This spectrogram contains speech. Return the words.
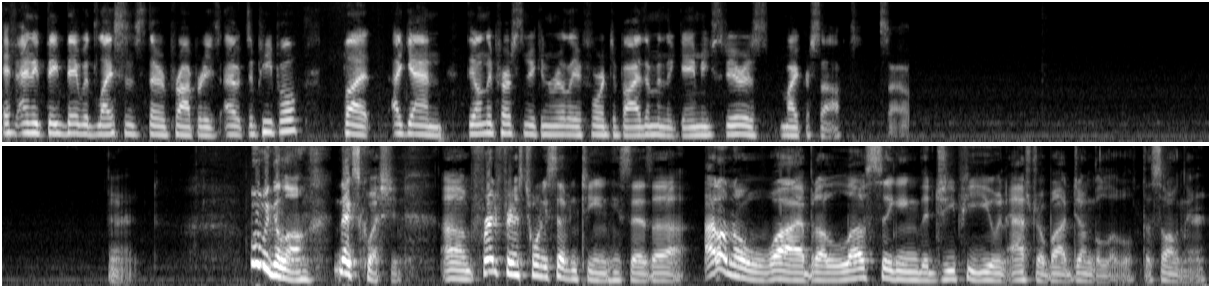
If anything, they would license their properties out to people. But again, the only person who can really afford to buy them in the gaming sphere is Microsoft. So All right. Moving along. Next question. Um, Fred France 2017. He says, uh, "I don't know why, but I love singing the GPU and Astrobot Jungle level, the song there."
